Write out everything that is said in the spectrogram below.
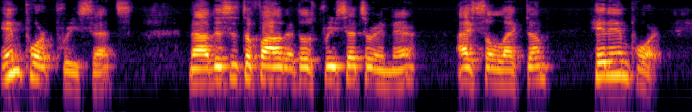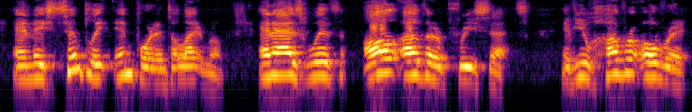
import presets. Now, this is the file that those presets are in there. I select them, hit import, and they simply import into Lightroom. And as with all other presets, if you hover over it,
